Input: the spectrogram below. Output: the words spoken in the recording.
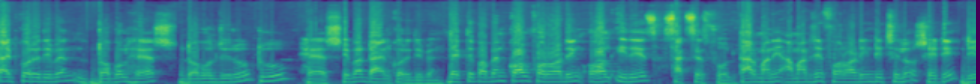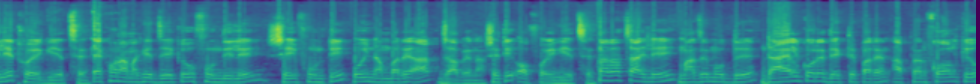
টাইপ করে দিবেন double hash double zero two hash এবার ডায়াল করে দিবেন। দেখতে পাবেন call forwarding all erase successful তার মানে আমার যে ফরওয়ার্ডিংটি ছিল, সেটি ডিলিট হয়ে গিয়েছে। এখন আমাকে যে কেউ ফোন দিলেই, সেই ফোনটি ওই নাম্বারে আর যাবে না। সেটি অফ হয়ে গিয়েছে। আপনারা চাইলেই মাঝে মধ্যে ডায়াল করে দেখতে পারেন আপনার কল কেউ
